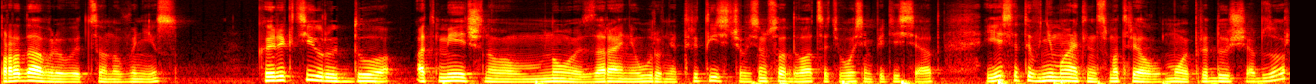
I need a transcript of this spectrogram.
продавливает цену вниз, корректирует до отмеченного мною заранее уровня 3828.50. Если ты внимательно смотрел мой предыдущий обзор,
